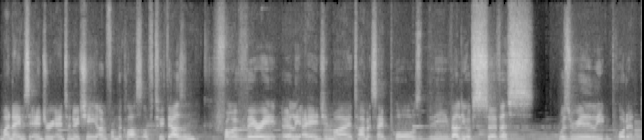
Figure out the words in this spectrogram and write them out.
My name is Andrew Antenucci. I'm from the class of 2000. From a very early age in my time at St Paul's, the value of service was really important.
